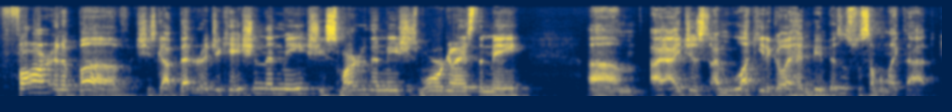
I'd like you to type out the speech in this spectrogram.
far and above. She's got better education than me. She's smarter than me. She's more organized than me. Um, I, I just, I'm lucky to go ahead and be in business with someone like that.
